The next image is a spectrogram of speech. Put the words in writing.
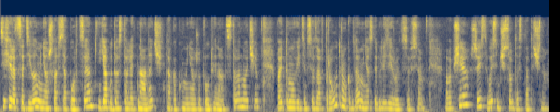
Зефир отсадила, у меня ушла вся порция. Я буду оставлять на ночь, так как у меня уже полдвенадцатого ночи. Поэтому увидимся завтра утром, когда у меня стабилизируется все. А вообще 6-8 часов достаточно.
